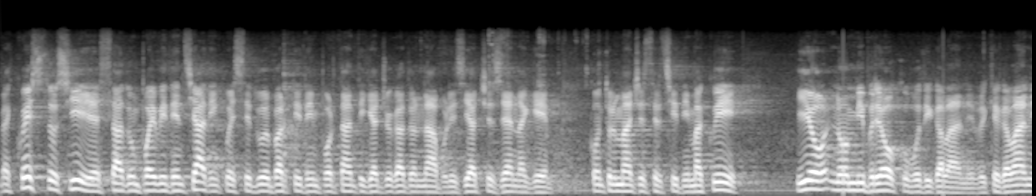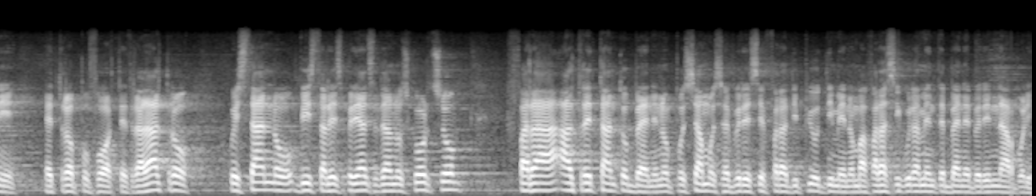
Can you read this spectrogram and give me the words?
Beh, questo sì è stato un po' evidenziato in queste due partite importanti che ha giocato il Napoli, sia a Cesena che contro il Manchester City, ma qui io non mi preoccupo di Cavani perché Cavani è troppo forte. Tra l'altro quest'anno, vista l'esperienza dell'anno scorso, farà altrettanto bene, non possiamo sapere se farà di più o di meno, ma farà sicuramente bene per il Napoli.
